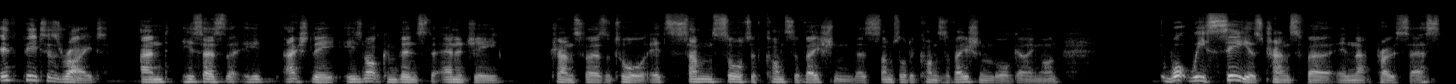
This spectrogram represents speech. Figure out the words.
if Peter's right and he says that he actually he's not convinced that energy transfers at all. It's some sort of conservation. There's some sort of conservation law going on. What we see as transfer in that process,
